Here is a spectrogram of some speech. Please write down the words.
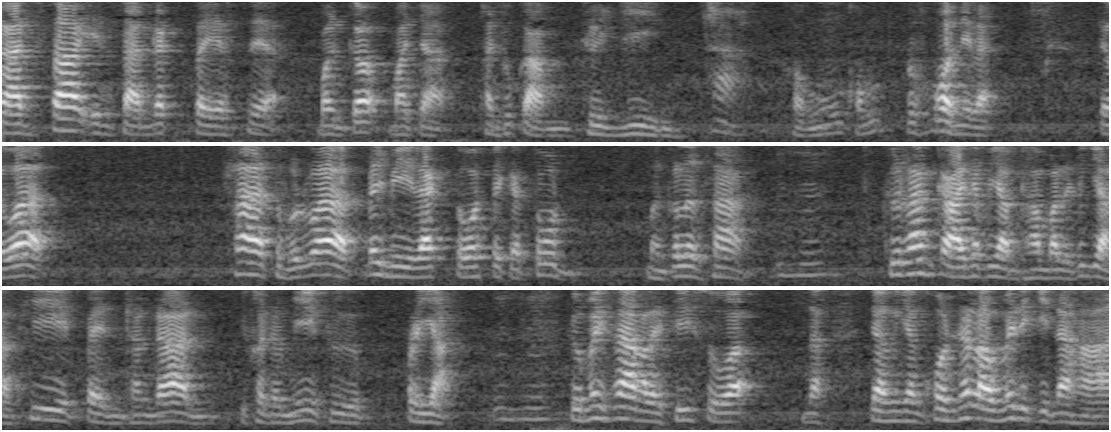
การสร้างเอนไซม์แลคเตสเนี่ยมันก็มาจากพันธุกรรมคือยีนค่ะของของทุกคนนี่แหละ แต่ว่าถ้าสมมติว่าไม่มีแลคโตสไปกระตุ้น มันก็เลิกสร้างอือฮึ คือร่างกายเนี่ยพยายามทำอะไรทุกอย่างที่เป็นทางด้าน economy คือประหยัดอือฮึคือไม่สร้างอะไรซี้ซั้วนะอย่างอย่างคนถ้าเราไม่ได้กินอาหาร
